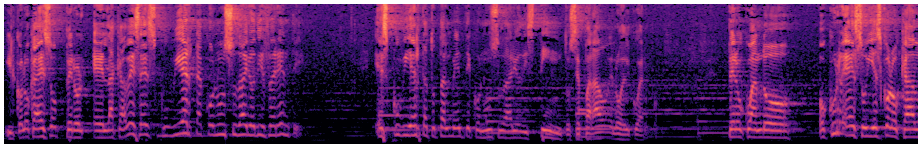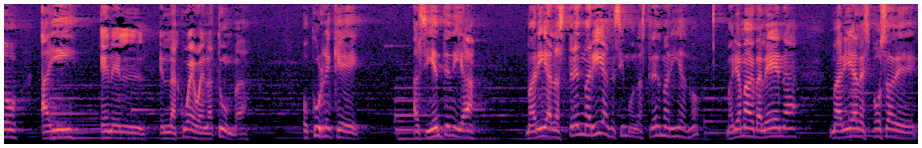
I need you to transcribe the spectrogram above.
Y coloca eso, pero en la cabeza es cubierta con un sudario diferente. Es cubierta totalmente con un sudario distinto, separado de lo del cuerpo. Pero cuando ocurre eso y es colocado ahí en, el, en la cueva, en la tumba, ocurre que al siguiente día María, las tres Marías, decimos las tres Marías, ¿no? María Magdalena, María la esposa de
